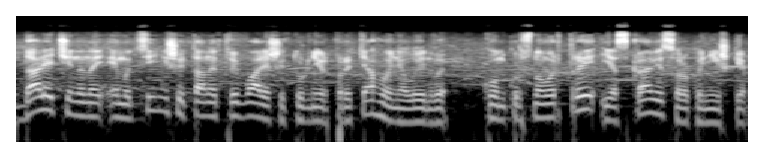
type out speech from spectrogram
Далі чи не найемоційніший та найтриваліший турнір притягування линви. Конкурс номер 3 яскраві сороконіжки.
